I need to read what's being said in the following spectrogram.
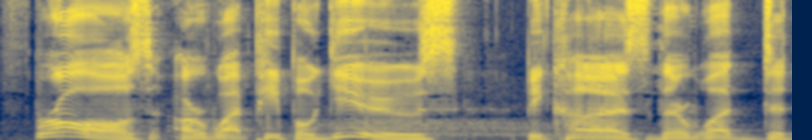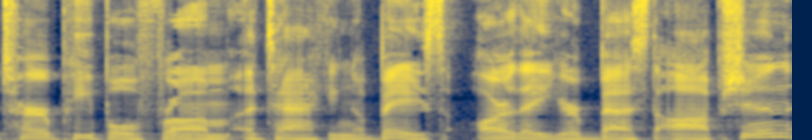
Thralls are what people use because they're what deter people from attacking a base. Are they your best option?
